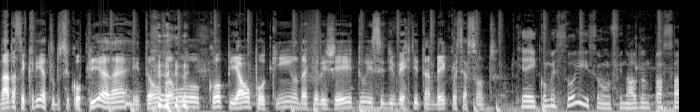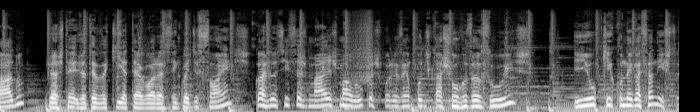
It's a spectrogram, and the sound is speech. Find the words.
Nada se cria, tudo se copia, né? Então vamos copiar um pouquinho daquele jeito e se divertir também com esse assunto. E aí começou isso, no final do ano passado. Já, tem, já temos aqui até agora cinco edições, com as notícias mais malucas, por exemplo, de cachorros azuis, e o Kiko Negacionista.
